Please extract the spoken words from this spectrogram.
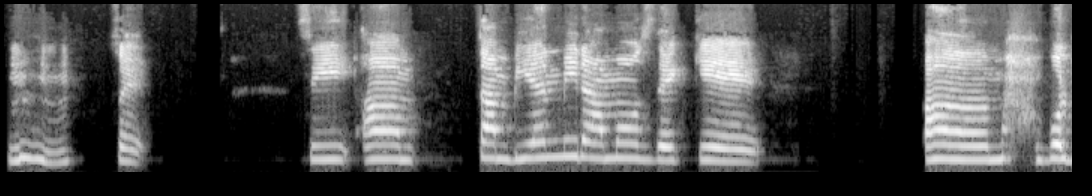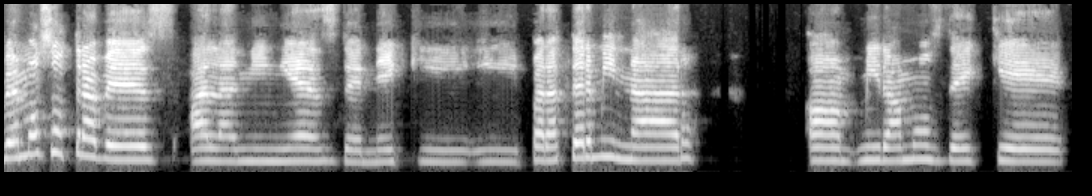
Sí. Sí, también miramos de que volvemos otra vez a la niñez de Nicky y para terminar, miramos de que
